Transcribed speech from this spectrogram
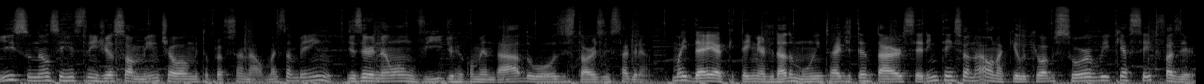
Isso não se restringia somente ao âmbito profissional, mas também dizer não a um vídeo recomendado ou aos stories do Instagram. Uma ideia que tem me ajudado muito é de tentar ser intencional naquilo que eu absorvo e que aceito fazer,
